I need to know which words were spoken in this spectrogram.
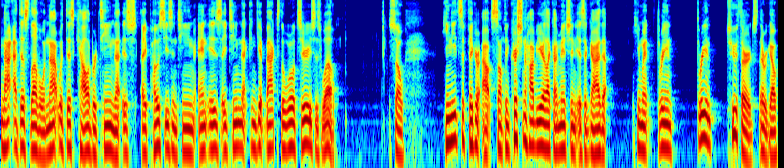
not at this level not with this caliber team that is a postseason team and is a team that can get back to the World Series as well. So he needs to figure out something. Christian Javier, like I mentioned, is a guy that he went three and three and two thirds. There we go.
